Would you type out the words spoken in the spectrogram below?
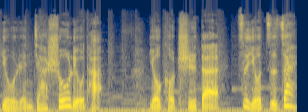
有人家收留它，有口吃的，自由自在，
